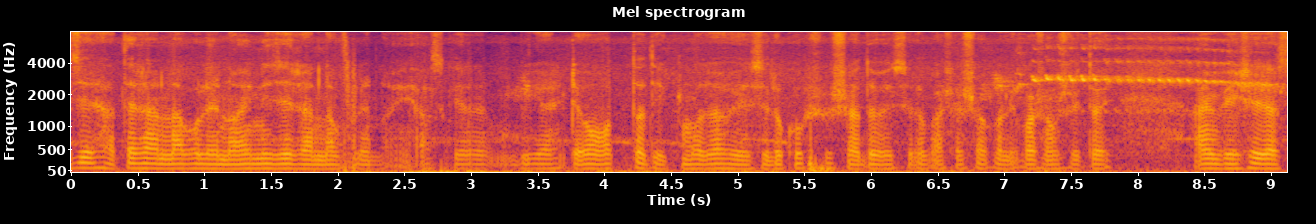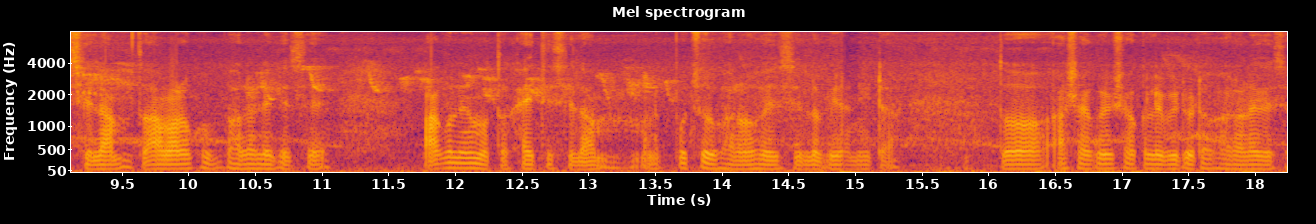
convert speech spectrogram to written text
নিজের হাতে রান্না বলে নয়, নিজের রান্না বলে নয়। আজকের বিরিয়ানিটা অত্যাধিক মজা হয়েছিল, খুব সুস্বাদু হয়েছিল, বাসার সকলে প্রশংসিত আমি ভেসে যাচ্ছিলাম, তো আমারও খুব ভালো লেগেছে। পাগলের মতো খাইতেছিলাম মানে প্রচুর ভালো হয়েছিল বিরিয়ানিটা। তো আশা করি সকলের ভিডিওটা ভালো লেগেছে,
